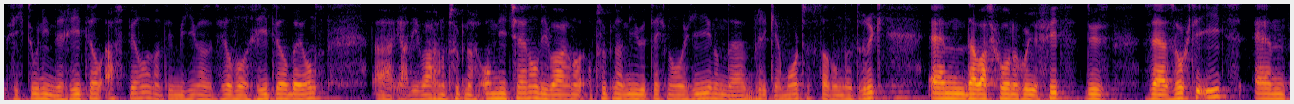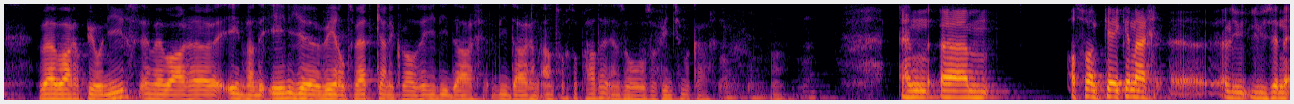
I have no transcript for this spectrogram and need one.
zich toen in de retail afspeelde, want in het begin was het heel veel retail bij ons. Uh, ja, die waren op zoek naar omnichannel, die waren op zoek naar nieuwe technologieën, omdat brick en mortar staat onder druk. En dat was gewoon een goede fit. Dus zij zochten iets en wij waren pioniers en wij waren een van de enige wereldwijd, kan ik wel zeggen, die daar, die daar een antwoord op hadden. En zo, zo vind je elkaar. En um, als we dan kijken naar, uh, jullie zijn uh,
